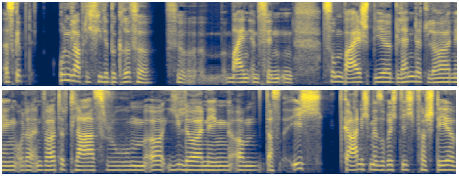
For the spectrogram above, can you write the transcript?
Es gibt unglaublich viele Begriffe für mein Empfinden. Zum Beispiel Blended Learning oder Inverted Classroom, äh, E-Learning, ähm, dass ich gar nicht mehr so richtig verstehe,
